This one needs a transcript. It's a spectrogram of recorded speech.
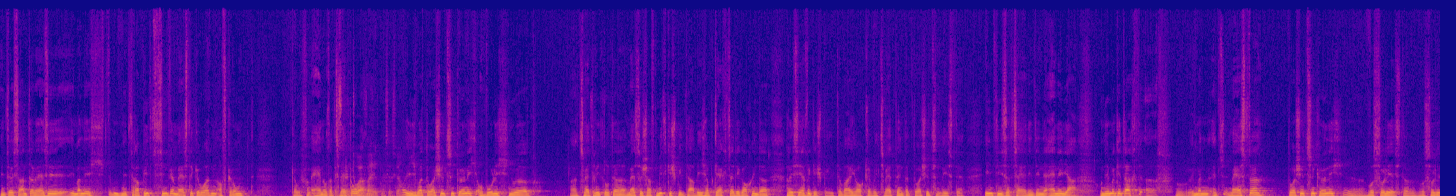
interessanterweise, ich meine, ich, mit Rapid sind wir Meister geworden aufgrund glaube ich, von ein oder zwei Toren. Ja. Ich war Torschützenkönig, obwohl ich nur äh, zwei Drittel der Meisterschaft mitgespielt habe. Ich habe gleichzeitig auch in der Reserve gespielt. Da war ich auch, glaube ich, Zweiter in der Torschützenliste in dieser Zeit, in dem einen Jahr. Und ich habe mir gedacht, äh, ich meine, Meister, Torschützenkönig, äh, was soll ich jetzt da? Was soll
